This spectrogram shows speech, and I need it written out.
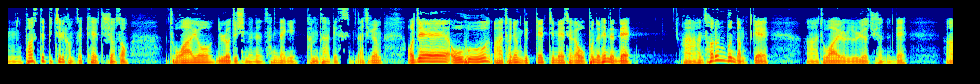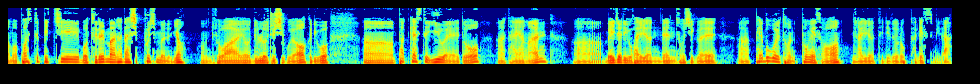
음, 퍼스트 피치를 검색해 주셔서 좋아요 눌러주시면 상당히 감사하겠습니다. 지금 어제 오후 아, 저녁 늦게쯤에 제가 오픈을 했는데 아, 한 30분 넘게 아, 좋아요를 눌러주셨는데 아, 뭐 퍼스트 피치 뭐 들을만하다 싶으시면은요 어, 좋아요 눌러주시고요. 그리고 어, 팟캐스트 이외에도 아, 다양한 어, 메이저리그 관련된 소식을 아, 페북을 통- 통해서 알려드리도록 하겠습니다.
